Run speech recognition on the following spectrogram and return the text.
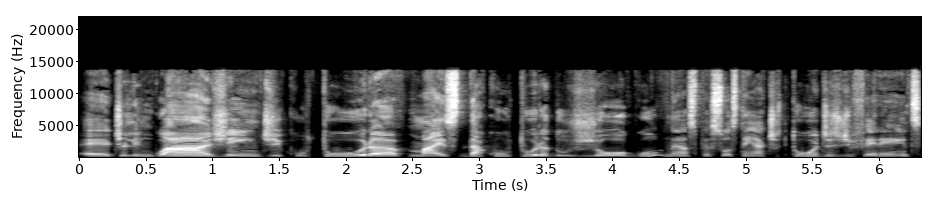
é, de linguagem, de cultura, mas da cultura do jogo, né? As pessoas têm atitudes diferentes.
